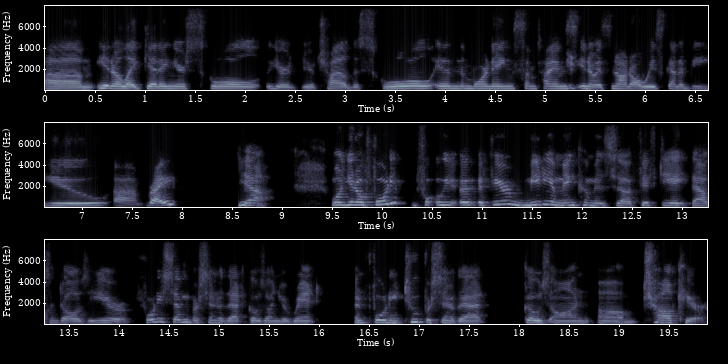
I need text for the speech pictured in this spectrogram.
um, you know, like getting your school, your your child to school in the morning. Sometimes, you know, it's not always going to be you, um, right? Yeah. Well, you know, 40, uh, if your medium income is uh, $58,000 a year, 47% of that goes on your rent and 42% of that goes on um, childcare.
